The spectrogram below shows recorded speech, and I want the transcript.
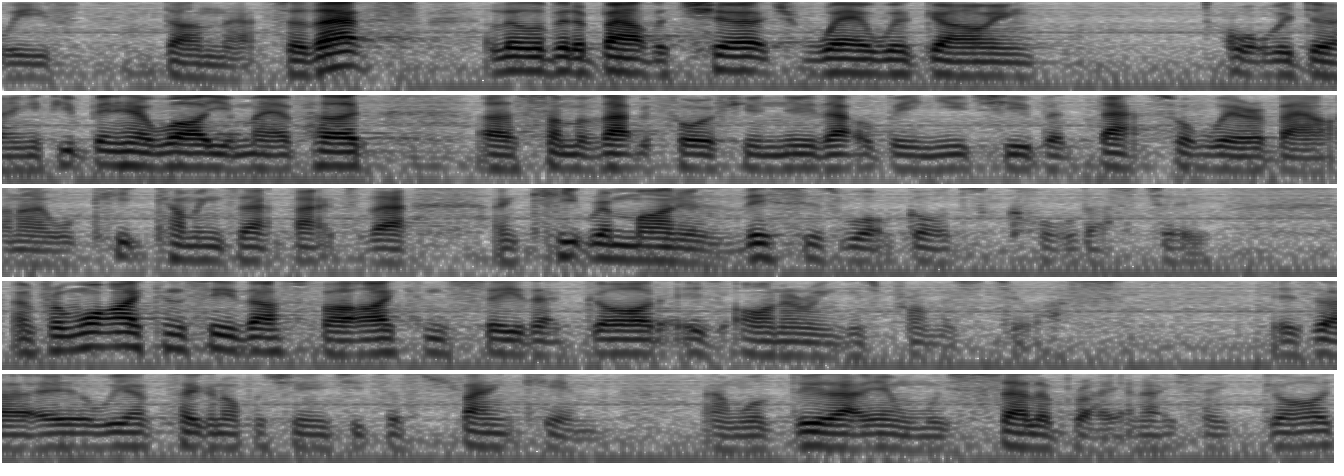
we've done that. So that's a little bit about the church, where we're going, what we're doing. If you've been here a while, you may have heard uh, some of that before. If you're new, that will be new to you. But that's what we're about. And I will keep coming to that, back to that and keep reminding you this is what God's called us to. And from what I can see thus far, I can see that God is honoring his promise to us. Is, uh, we have taken opportunity to thank him. And we'll do that when we celebrate. And I say, God,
